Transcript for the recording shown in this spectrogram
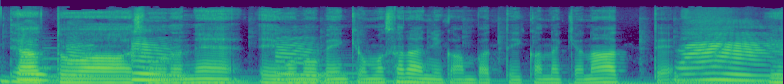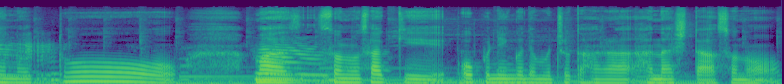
であとはうん。そうだね。英語の勉強もさらに頑張っていかなきゃなってわいうのとまあそのさっきオープニングでもちょっと話話したその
